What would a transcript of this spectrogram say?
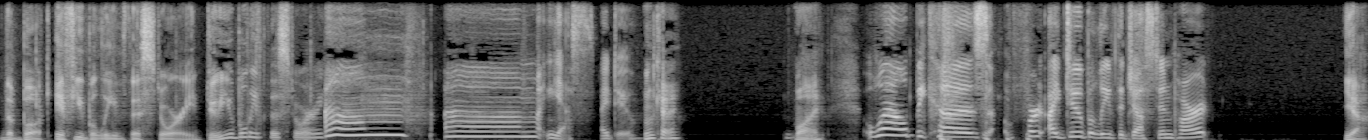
the book, if you believe this story. Do you believe this story? Um, um, yes, I do. Okay. Why? Well, because for I do believe the Justin part. Yeah.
